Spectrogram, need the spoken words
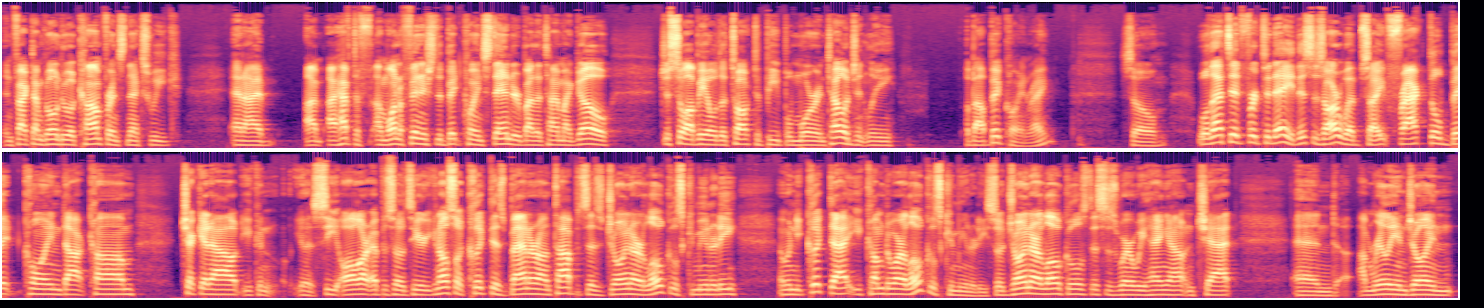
In fact, I'm going to a conference next week, and I I, I have to I want to finish the Bitcoin standard by the time I go, just so I'll be able to talk to people more intelligently about Bitcoin. Right. So, well, that's it for today. This is our website, fractalbitcoin.com check it out. You can see all our episodes here. You can also click this banner on top. It says join our locals community. And when you click that, you come to our locals community. So join our locals. This is where we hang out and chat. And I'm really enjoying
